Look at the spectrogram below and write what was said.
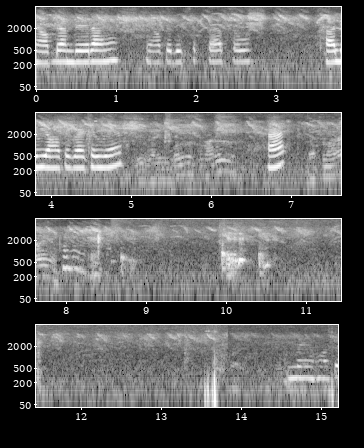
यहाँ पे अंधेरा है, यहाँ पे देख सकते हैं तो खालू यहाँ पे बैठे हुए हैं। हैं? मैं यहाँ पे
